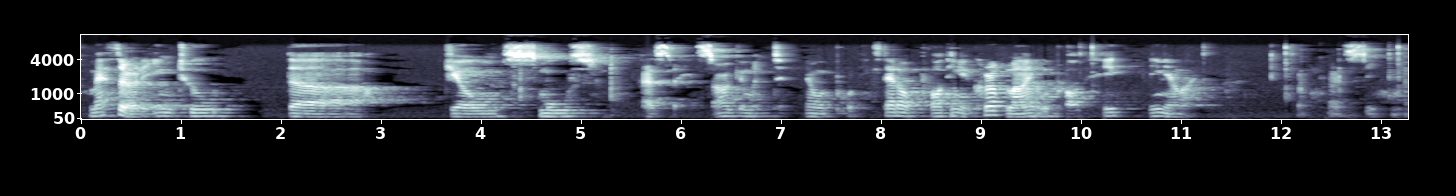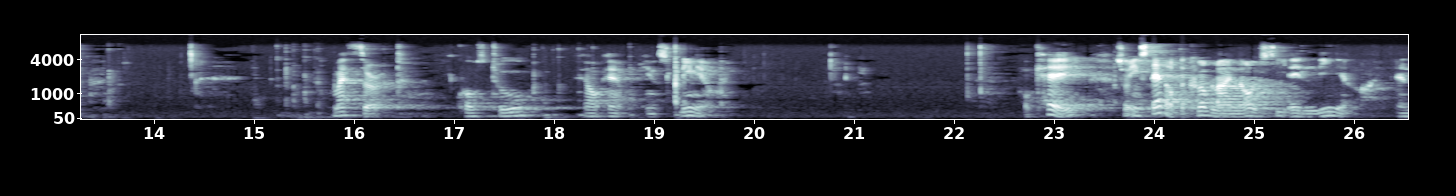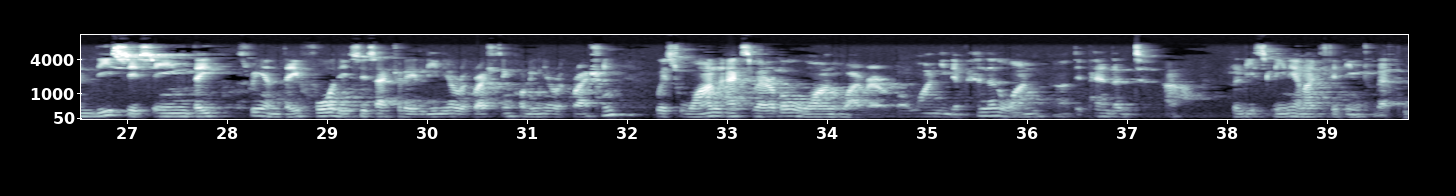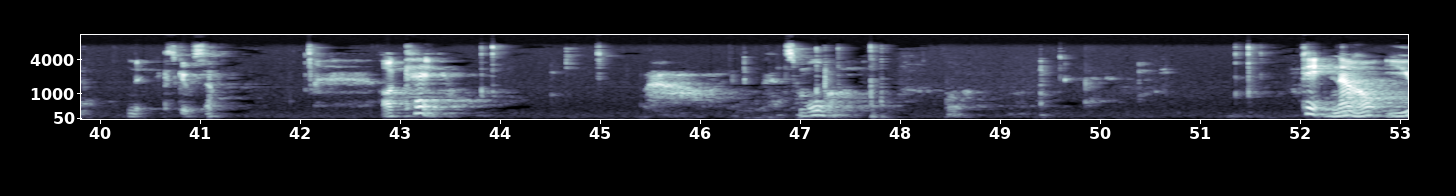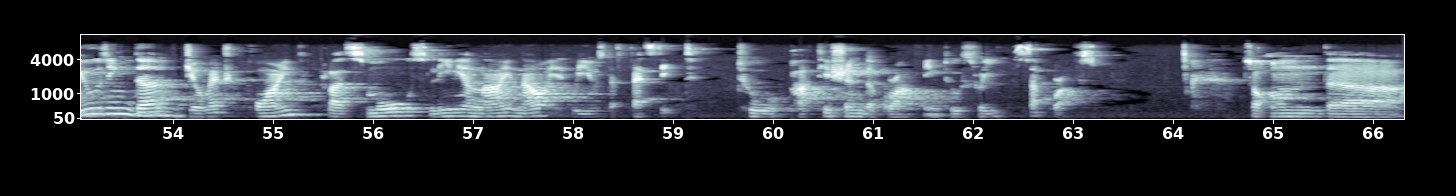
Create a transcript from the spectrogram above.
method into the geo smooth as its argument. And we put instead of plotting a curved line we plot a linear line. So let's see method equals to lm means linear okay so instead of the curve line now you see a linear line. And this is in day 3 and day 4 this is actually a linear regression thing called linear regression with one x variable one y variable one independent one uh, dependent uh, this linear line fit into that excuse. Okay let's move on okay now using the geometric point plus smooth linear line. Now we use the facet to partition the graph into three subgraphs. So on the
